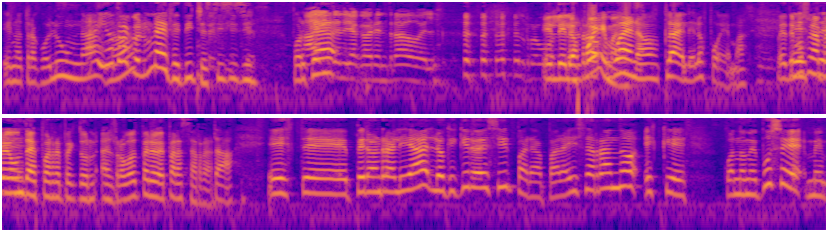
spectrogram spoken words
en otra columna. Hay ¿no? otra columna de fetiches, sí, sí, sí. Porque Ahí tendría que haber entrado el, el robot. El de los el poemas. Bueno, claro, el de los poemas. Pero tenemos una Este, pregunta después respecto al robot, pero es para cerrar. Está. Este, pero en realidad lo que quiero decir para, para ir cerrando es que cuando me puse, me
